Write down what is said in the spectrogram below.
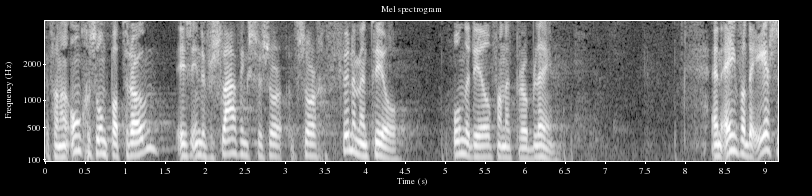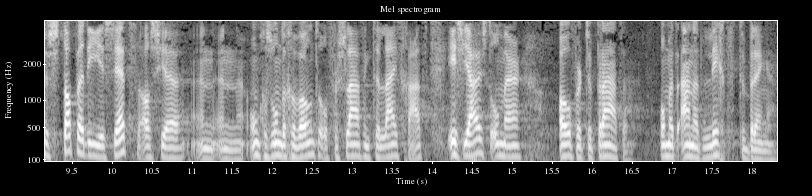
van een ongezond patroon is in de verslavingszorg fundamenteel onderdeel van het probleem. En een van de eerste stappen die je zet als je een, een ongezonde gewoonte of verslaving te lijf gaat, is juist om erover te praten. Om het aan het licht te brengen.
